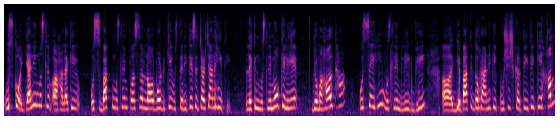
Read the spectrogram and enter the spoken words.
उसको, यानी मुस्लिम हालाँकि उस वक्त मुस्लिम पर्सनल लॉ बोर्ड की उस तरीके से चर्चा नहीं थी, लेकिन मुस्लिमों के लिए जो माहौल था, उससे ही मुस्लिम लीग भी ये बातें दोहराने की कोशिश करती थी कि हम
